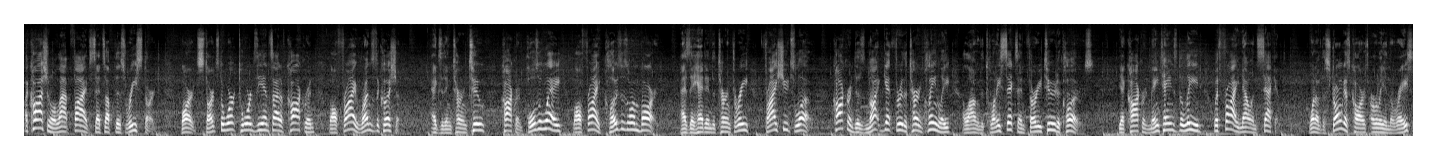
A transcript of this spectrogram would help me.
A caution on lap 5 sets up this restart. Bard starts to work towards the inside of Cochran while Fry runs the cushion. Exiting turn 2, Cochran pulls away while Fry closes on Bard. As they head into turn 3, Fry shoots low. Cochran does not get through the turn cleanly, allowing the 26 and 32 to close. Yet Cochran maintains the lead with Fry now in second. One of the strongest cars early in the race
